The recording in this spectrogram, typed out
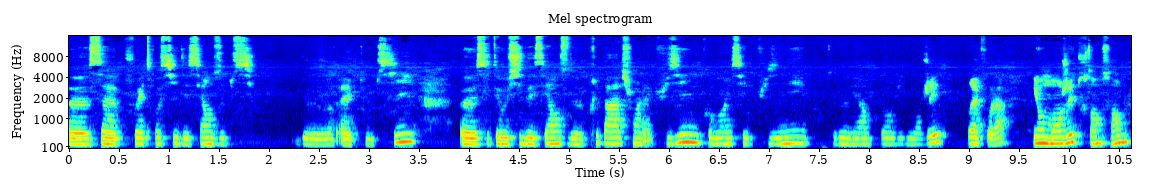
euh, ça peut être aussi des séances de psy, avec ton psy, c'était aussi des séances de préparation à la cuisine, comment essayer de cuisiner pour te donner un peu envie de manger, bref voilà, et on mangeait tous ensemble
